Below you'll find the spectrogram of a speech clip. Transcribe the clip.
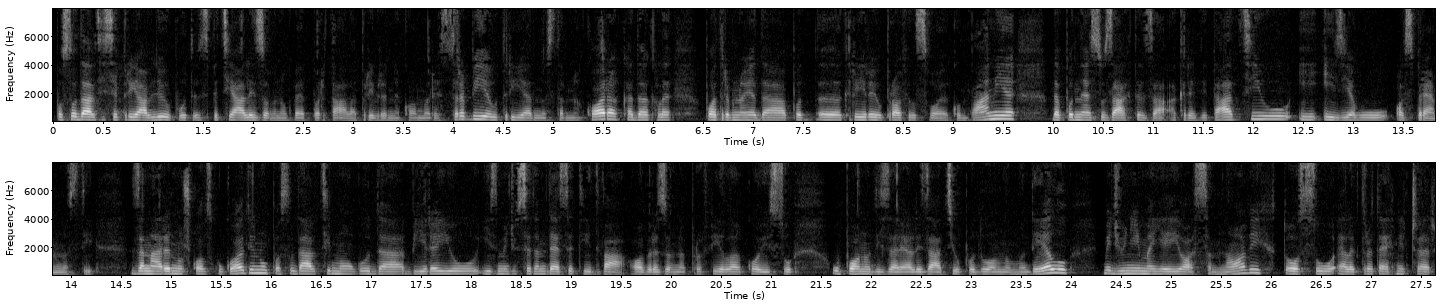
Poslodavci se prijavljuju putem specijalizovanog web portala Privredne komore Srbije u tri jednostavna koraka. Dakle, potrebno je da pod, e, kreiraju profil svoje kompanije, da podnesu zahtev za akreditaciju i izjavu o spremnosti. Za narednu školsku godinu poslodavci mogu da biraju između 72 obrazovna profila koji su u ponudi za realizaciju po dualnom modelu, Među njima je i osam novih, to su elektrotehničar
